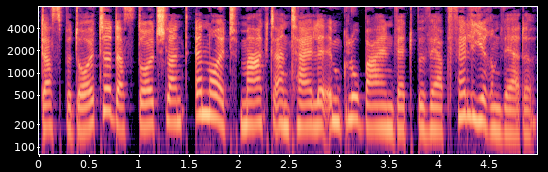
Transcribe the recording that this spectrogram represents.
Das bedeutet, dass Deutschland erneut Marktanteile im globalen Wettbewerb verlieren werde.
